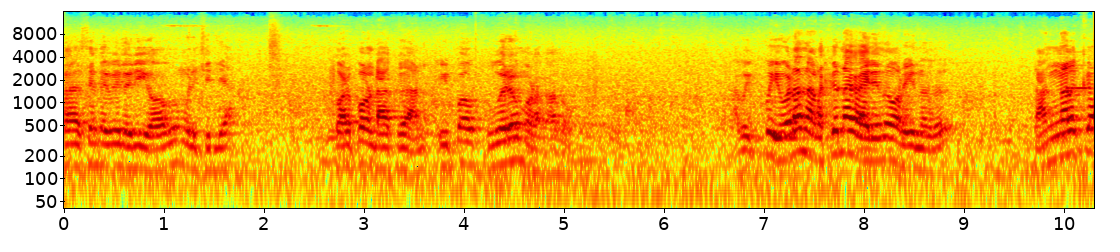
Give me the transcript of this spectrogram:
സദസ്സിന്റെ പേരിൽ ഒരു യോഗം വിളിച്ചില്ല. കുഴപ്പമുണ്ടാക്കുകയാണ്. ഇപ്പോൾ പൂരവും മുടക്കാൻ നോക്കും അപ്പോൾ ഇപ്പോൾ ഇവിടെ നടക്കുന്ന കാര്യം എന്ന് പറയുന്നത് തങ്ങൾക്ക്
